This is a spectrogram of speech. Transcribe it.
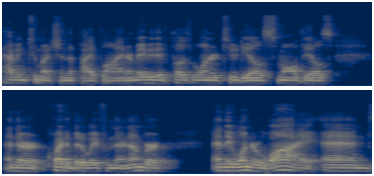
having too much in the pipeline, or maybe they've closed one or two deals, small deals, and they're quite a bit away from their number and they wonder why. And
